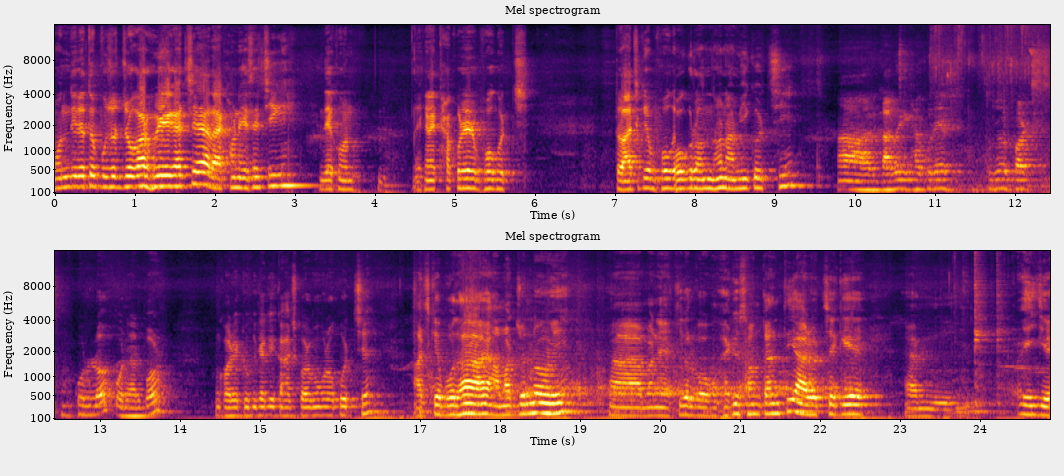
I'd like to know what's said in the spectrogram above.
মন্দিরে তো পুজোর জোগাড় হয়ে গেছে আর এখন এসেছি দেখুন। এখানে ঠাকুরের ভোগ হচ্ছে। তো আজকে ভোগ ভোগ রন্ধন আমি করছি, আর কাবেরী ঠাকুরের পুজোর পাঠ করল, করার পর ঘরে টুকিটাকি কাজকর্মগুলো করছে। আজকে বোধ আমার জন্য ওই মানে কী বলব ঘাটি সংক্রান্তি আর হচ্ছে গিয়ে এই যে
